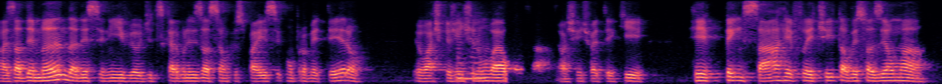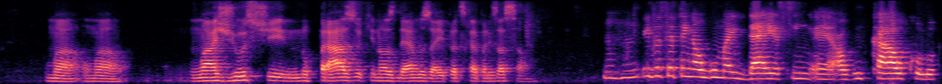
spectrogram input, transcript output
mas a demanda nesse nível de descarbonização que os países se comprometeram, eu acho que a gente uhum. não vai alcançar eu acho que a gente vai ter que repensar, refletir, talvez fazer uma, uma, uma, um ajuste no prazo que nós demos aí para a descarbonização. Uhum. E você tem alguma ideia, assim, é, algum cálculo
